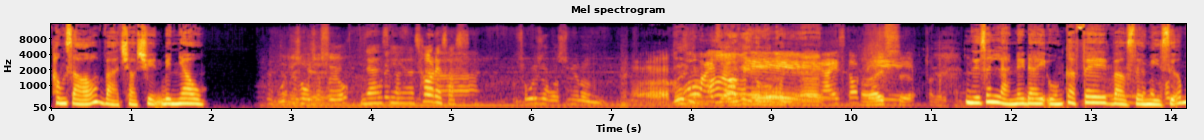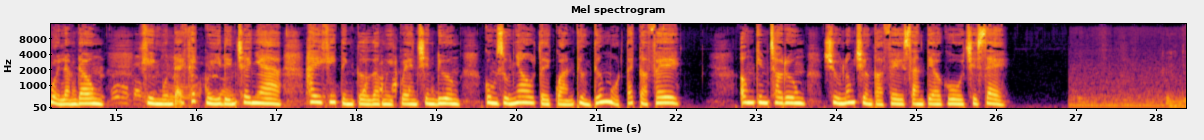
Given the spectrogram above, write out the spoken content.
hóng gió và trò chuyện bên nhau. 어디서 오셨어요? 안녕하세요. 서울에서 왔어요. 서울에서 왔으면은 어, 아이스 커피. 아이스 커피. 아이스 아메리카노. Người dân làng nơi đây uống cà phê vào giờ nghỉ giữa buổi làm đồng. Khi muốn đãi khách quý đến chơi nhà hay khi tình cờ gặp người quen trên đường, cùng rủ nhau tới quán thưởng thức một tách cà phê. Ông Kim Chao Rung, chủ nông trường cà phê Santiago chia sẻ. 그 이제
